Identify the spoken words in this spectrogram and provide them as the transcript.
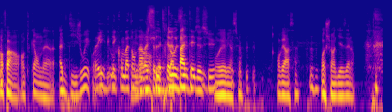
Enfin en tout cas on a hâte d'y jouer quoi. Oui, de les combattants je te se mettrai la pâtée dessus. dessus. Oui bien sûr. On verra ça. Moi je suis un diesel.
